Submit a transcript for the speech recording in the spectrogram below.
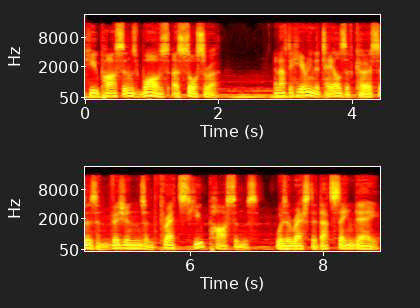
Hugh Parsons was a sorcerer. And after hearing the tales of curses and visions and threats, Hugh Parsons was arrested that same day.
